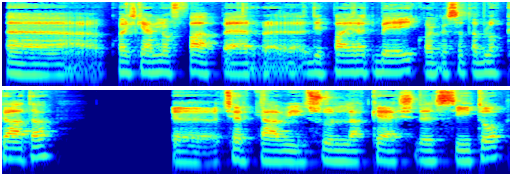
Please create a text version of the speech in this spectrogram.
eh, qualche anno fa per uh, The Pirate Bay quando è stata bloccata eh, cercavi sulla cache del sito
